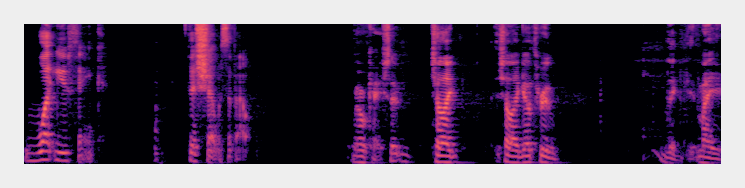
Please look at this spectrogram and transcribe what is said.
what you think this show is about. Okay, so shall I shall I go through the my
